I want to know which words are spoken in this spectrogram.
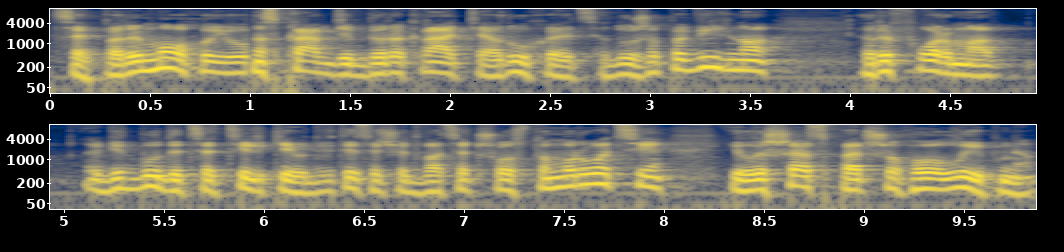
це перемогою. Насправді бюрократія рухається дуже повільно. Реформа відбудеться тільки у 2026 році і лише з 1 липня.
